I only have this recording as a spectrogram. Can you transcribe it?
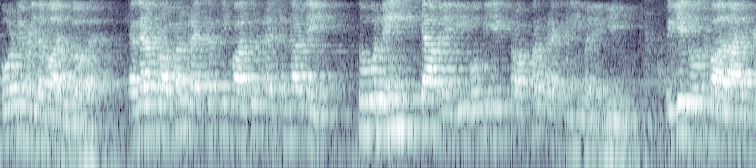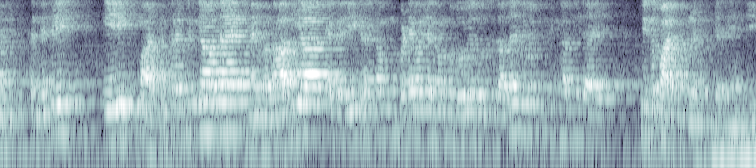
बोर्ड में बड़ी दफ़ा आ चुका हुआ है कि अगर हम प्रॉपर फ्रैक्शन की पार्शियल फ्रैक्शन कर दें तो वो नई चीज़ क्या बनेगी? वो भी एक प्रॉपर फ्रैक्शन ही बनेगी। तो ये दो सवाल आज हमने डिस्कस करने थे। एक पार्शियल फ्रैक्शन क्या होता है? मैंने बता दिया कि अगर एक रकम, बटे वाली रकम को दो या दो से ज़्यादा हिस्से में तकसीम कर दिया जाए तो इसे पार्शियल फ्रैक्शन कहते हैं। जी।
